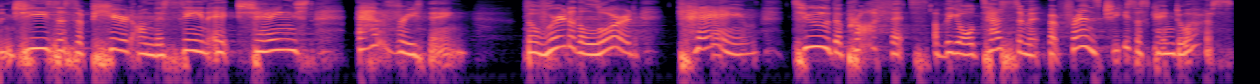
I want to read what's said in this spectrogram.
When Jesus appeared on the scene, it changed everything. The word of the Lord came to the prophets of the Old Testament, but friends, Jesus came to us.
